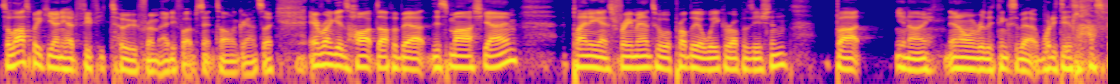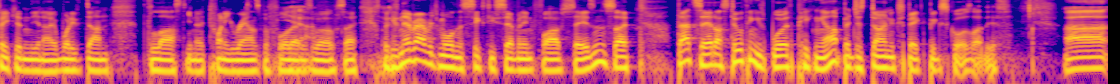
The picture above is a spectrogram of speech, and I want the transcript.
So last week he only had 52 from 85% time on ground. So everyone gets hyped up about this Marsh game, playing against Fremantle, who are probably a weaker opposition, but you know, no one really thinks about what he did last week and, you know, what he's done the last, you know, 20 rounds before that as well. So, look, he's never averaged more than 67 in five seasons. So, that said, I still think he's worth picking up, but just don't expect big scores like this. Uh,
